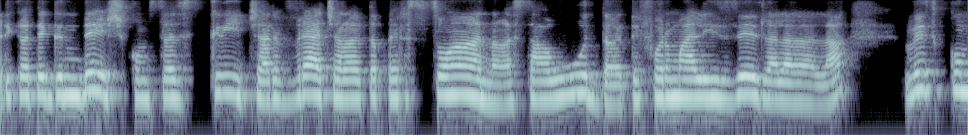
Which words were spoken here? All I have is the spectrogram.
Adică te gândești cum să scrii ce ar vrea cealaltă persoană să audă, te formalizezi, la la la la, vezi cum,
